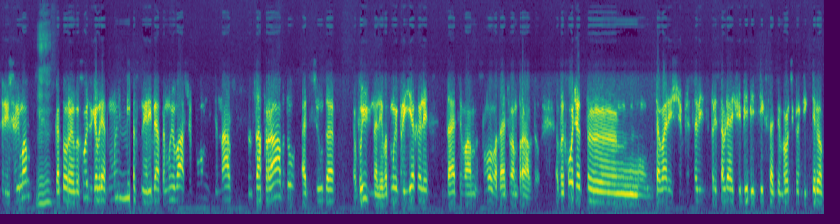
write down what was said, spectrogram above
с режимом, угу. которые выходят, говорят, мы местные ребята, мы ваши, помните нас за правду отсюда выгнали. Вот мы приехали дать вам слово, дать вам правду. Выходят э, товарищи, представляющие BBC, кстати, вроде как Дегтярев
